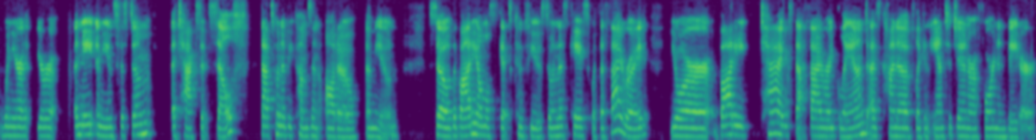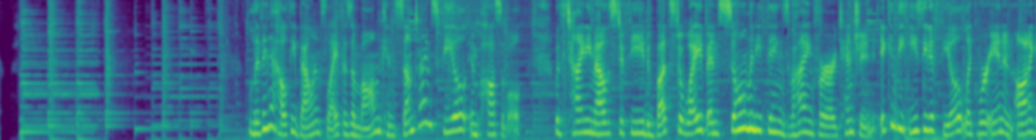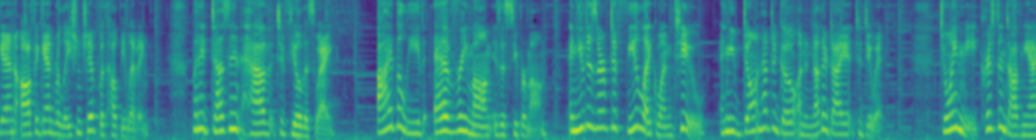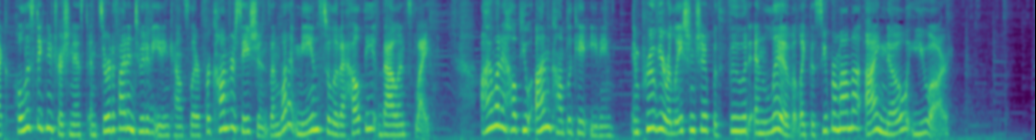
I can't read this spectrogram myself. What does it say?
when your your innate immune system attacks itself, that's when it becomes an autoimmune. So the body almost gets confused. So in this case, with the thyroid, your body tags that thyroid gland as kind of like an antigen or a foreign invader. Living a healthy, balanced life as a mom can sometimes feel impossible. With tiny mouths to feed, butts to wipe, and so many things vying for our attention, it can be easy to feel like we're in an on again, off again relationship with healthy living. But it doesn't have to feel this way. I believe every mom is a super mom, and you deserve to feel like one too, and you don't have to go on another diet to do it. Join me, Kristen Dovniak, holistic nutritionist and certified intuitive eating counselor, for conversations on what it means to live a healthy, balanced life. I want to help you uncomplicate eating, improve your relationship with food, and live like the supermama I know you are.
